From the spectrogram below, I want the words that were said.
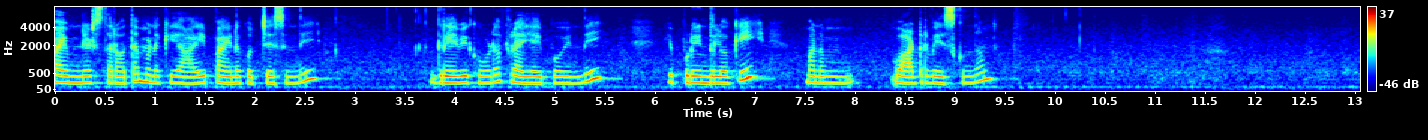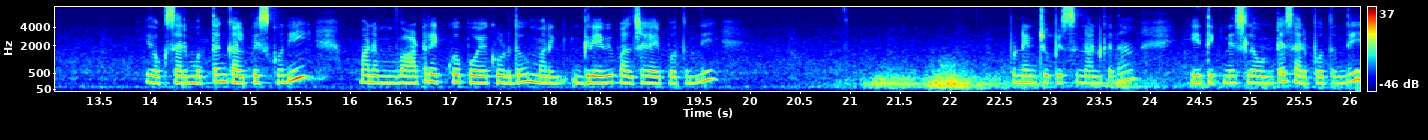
ఫైవ్ మినిట్స్ తర్వాత మనకి ఆయిల్ పైనకు వచ్చేసింది గ్రేవీ కూడా ఫ్రై అయిపోయింది. ఇప్పుడు ఇందులోకి మనం వాటర్ వేసుకుందాం. ఇది ఒకసారి మొత్తం కలిపేసుకొని మనం వాటర్ ఎక్కువ పోయకూడదు. మన గ్రేవీ పలచగా అయిపోతుంది. ఇప్పుడు నేను చూపిస్తున్నాను కదా ఈ థిక్నెస్లో ఉంటే సరిపోతుంది.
